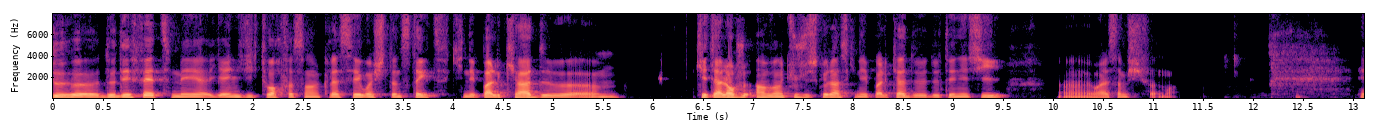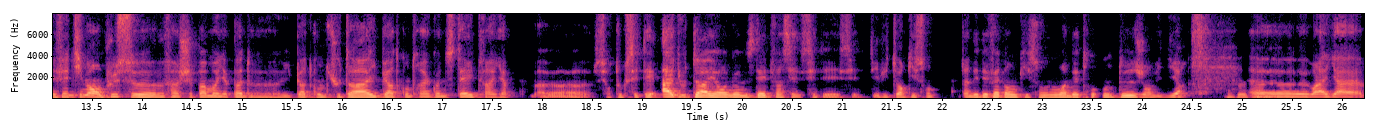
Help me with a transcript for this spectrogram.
euh, de, défaites, mais euh, il y a une victoire face à un classé Washington State, qui n'est pas le cas de. Euh, qui était alors invaincu jusque-là, ce qui n'est pas le cas de, Tennessee. voilà, ça me chiffonne, moi. Effectivement, en plus, enfin, je sais pas, moi, il n'y a pas de. Ils perdent contre Utah, ils perdent contre Oregon State. Enfin, il y a surtout que c'était à Utah et Oregon State. Enfin, c'est des, des, victoires qui sont, des défaites hein, qui sont loin d'être honteuses, j'ai envie de dire. voilà, il y a.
